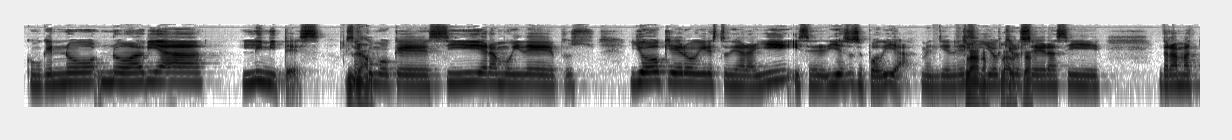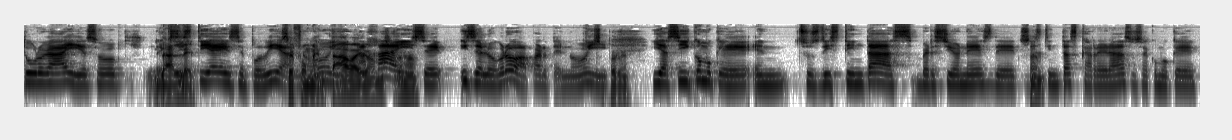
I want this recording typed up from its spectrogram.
como que no, no había límites. O sea, como que sí era muy de, pues, yo quiero ir a estudiar allí y, y eso se podía, ¿me entiendes? y yo quiero ser así dramaturga y eso pues, existía y se podía. Se fomentaba, y, Y, se, y se logró aparte, ¿no? Y, y, así como que en sus distintas versiones de distintas carreras, o sea, como que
